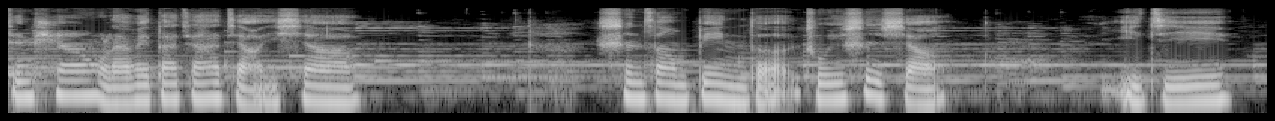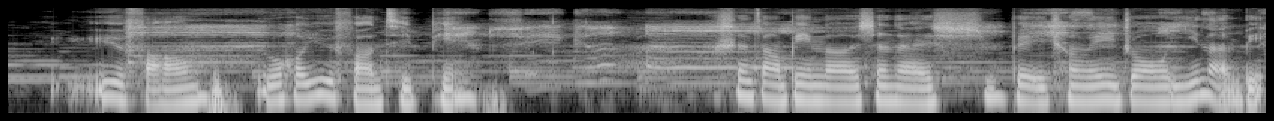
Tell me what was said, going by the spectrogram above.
今天我来为大家讲一下肾脏病的注意事项，以及预防如何预防疾病。肾脏病呢，现在是被称为一种疑难病，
